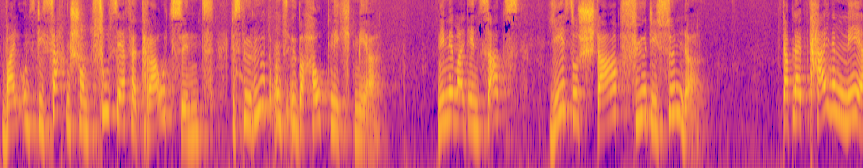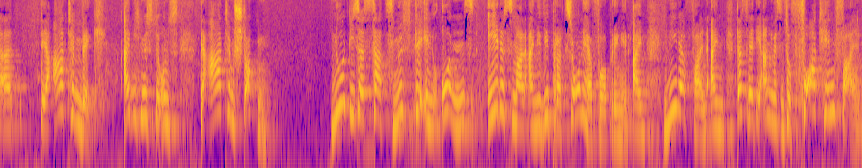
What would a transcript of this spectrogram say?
weil uns die Sachen schon zu sehr vertraut sind. Das berührt uns überhaupt nicht mehr. Nehmen wir mal den Satz, Jesus starb für die Sünder. Da bleibt keinem mehr der Atem weg. Eigentlich müsste uns der Atem stocken. Nur dieser Satz müsste in uns jedes Mal eine Vibration hervorbringen, ein Niederfallen, ein, das wäre die angemessen, sofort hinfallen.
